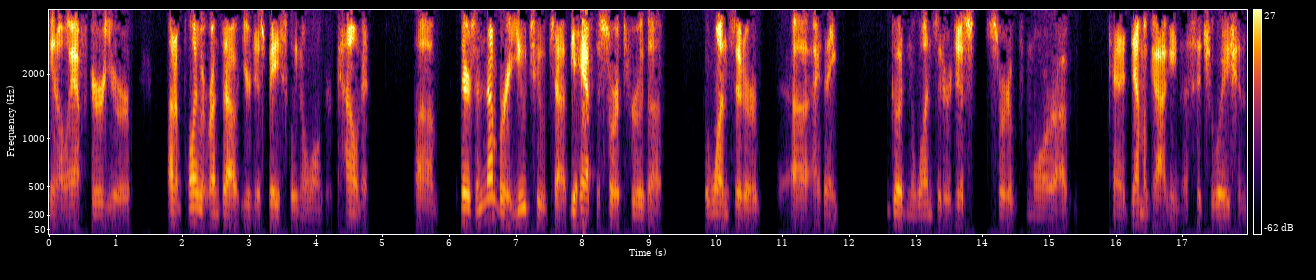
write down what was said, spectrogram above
you know, after your unemployment runs out, you're just basically no longer counted. Um, there's a number of YouTubes out. You have to sort through the, the ones that are, uh, I think good and the ones that are just sort of more, uh, kind of demagoguing the situation.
